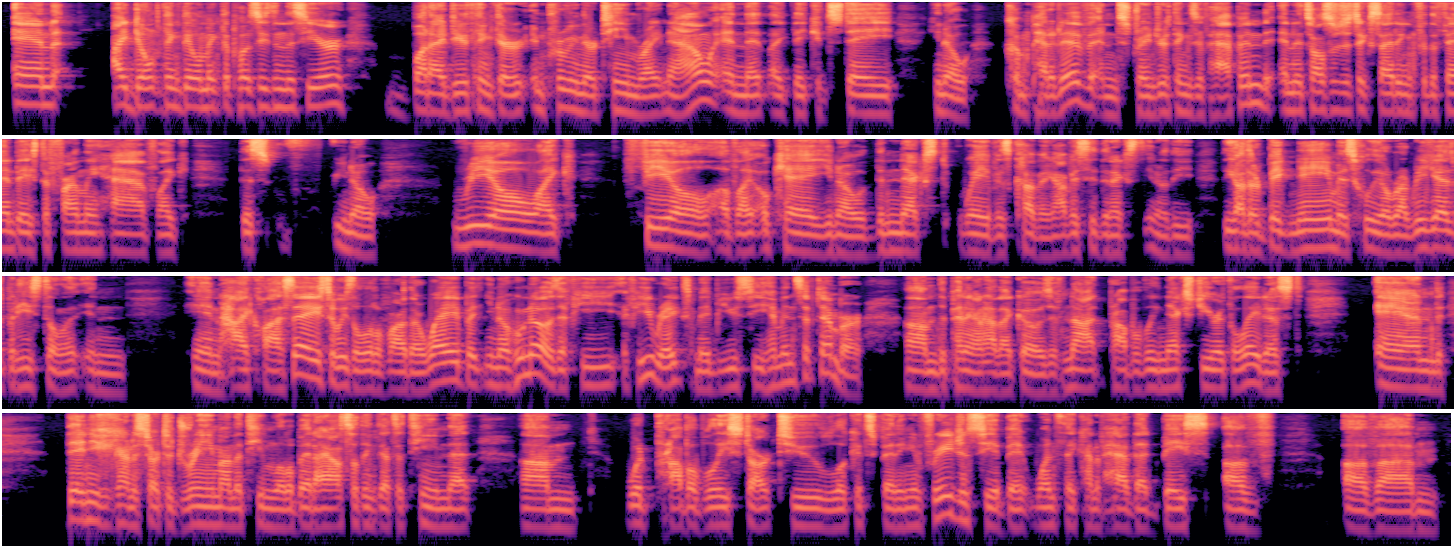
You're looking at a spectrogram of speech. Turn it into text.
and i don't think they will make the postseason this year but i do think they're improving their team right now and that like they could stay you know competitive and stranger things have happened and it's also just exciting for the fan base to finally have like this you know real like feel of like okay you know the next wave is coming. Obviously the next you know the the other big name is Julio Rodriguez but he's still in in high class A so he's a little farther away. But you know who knows? If he if he rakes maybe you see him in September um, depending on how that goes. If not probably next year at the latest. And then you can kind of start to dream on the team a little bit. I also think that's a team that um, would probably start to look at spending in free agency a bit once they kind of have that base of of um,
